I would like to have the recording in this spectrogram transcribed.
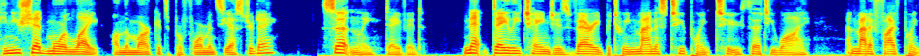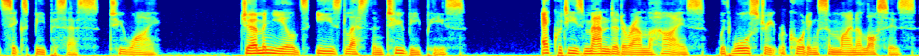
Can you shed more light on the market's performance yesterday? Certainly, David. Net daily changes varied between minus 2.2 30Y and minus 5.6 bps 2Y. German yields eased less than 2 BPs. Equities mandered around the highs, with Wall Street recording some minor losses.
